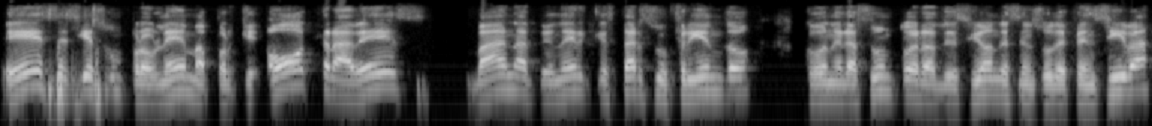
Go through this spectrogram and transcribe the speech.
Ese sí es un problema porque otra vez van a tener que estar sufriendo con el asunto de las lesiones en su defensiva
